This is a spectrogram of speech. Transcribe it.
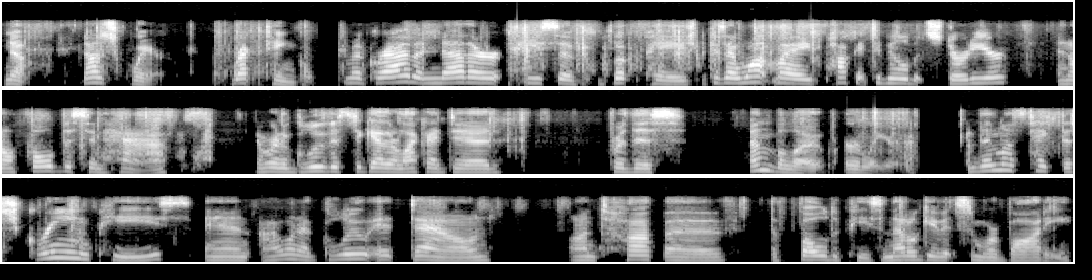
No, not a square rectangle. I'm going to grab another piece of book page because I want my pocket to be a little bit sturdier and I'll fold this in half and we're going to glue this together like I did for this envelope earlier. And then let's take this green piece and I want to glue it down on top of the folded piece and that'll give it some more body.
